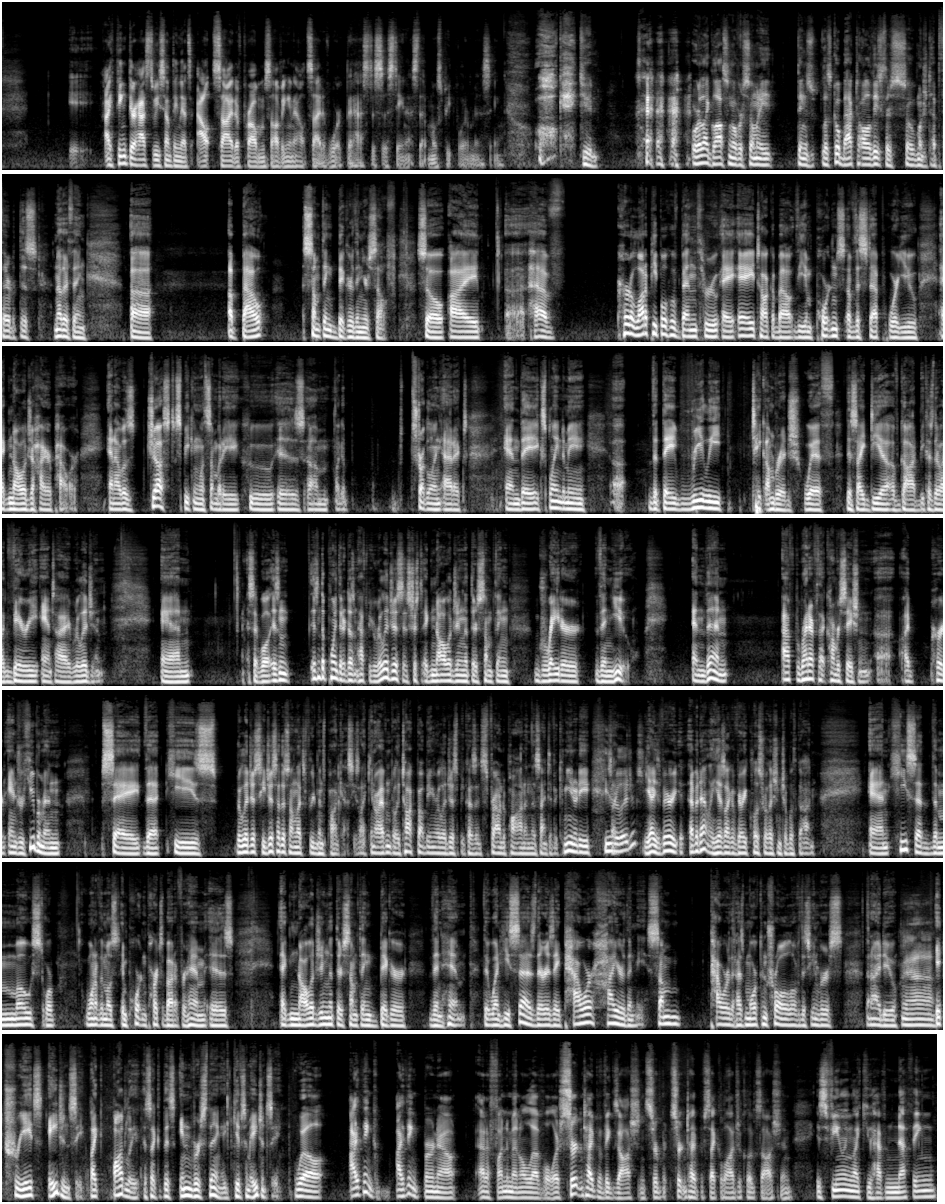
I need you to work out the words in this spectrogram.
i think there has to be something that's outside of problem solving and outside of work that has to sustain us that most people are missing Okay, dude. We're like glossing over so many things. Let's go back to all of these. There's so much depth there, but this another thing uh, about something bigger than yourself. So I uh, have heard a lot of people who've been through AA talk about the importance of the step where you acknowledge a higher power. And I was just speaking with somebody who is um, like a struggling addict, and they explained to me uh, that they really take umbrage with this idea of God because they're like very anti-religion. And I said, "Well, isn't isn't the point that it doesn't have to be religious? It's just acknowledging that there's something greater than you." And then, after right after that conversation, uh, I heard Andrew Huberman say that he's religious. He just had this on Lex Fridman's podcast. He's like, you know, I haven't really talked about being religious because it's frowned upon in the scientific community. he's like, religious yeah, he's very evidently he has like a very close relationship with God. And he said the most or one of the most important parts about it for him is acknowledging that there's something bigger than him. That when he says there is a power higher than me, some power that has more control over this universe than I do, Yeah. it creates agency. Like oddly, it's like this inverse thing. It gives him agency. Well, I think I think burnout at a fundamental level, or certain type of exhaustion, certain certain type of psychological exhaustion, is feeling like you have nothing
